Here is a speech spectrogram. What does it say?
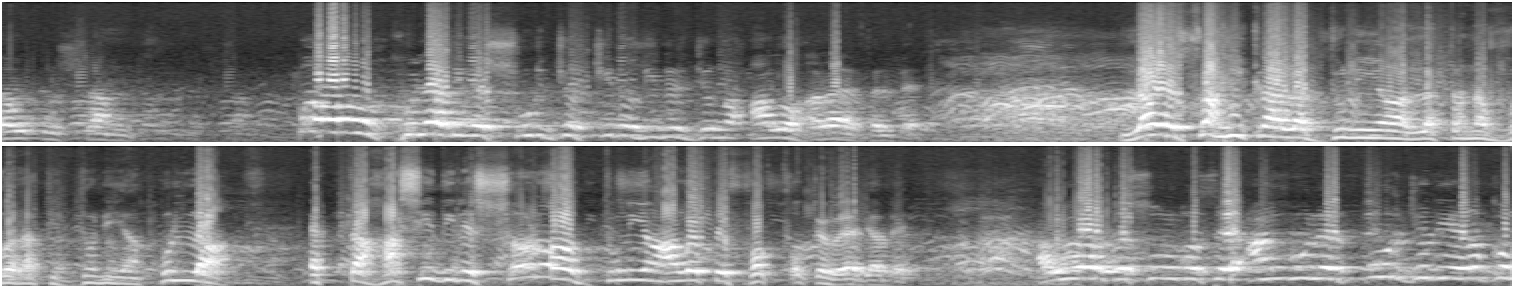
দাউকুস শামস। পাও সূর্য চিরদিনের জন্য আলো হারায় ফেলবে। লাউ সাহিকা আলা দুনিয়া লাতানাব্বারাতি দুনিয়া কুল্লা। একটা হাসি দিলে সব দুনিয়া আলোতে ফকফকে হয়ে যাবে। আল্লাহ রসুল বসে আঙ্গুলের পুর যদি এরকম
